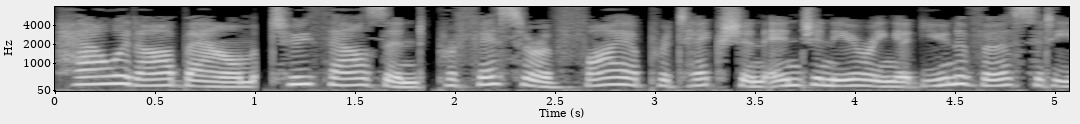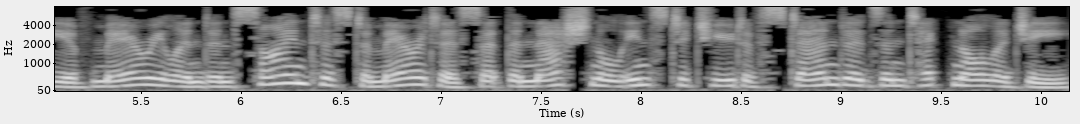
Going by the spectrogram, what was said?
Howard R. Baum 2000 Professor of Fire Protection Engineering at University of Maryland and Scientist Emeritus at the National Institute of Standards and Technology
